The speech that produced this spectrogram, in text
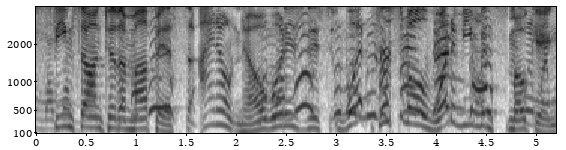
The theme song to the Muppets. I don't know. What is this? What? First of all, what have you been smoking?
